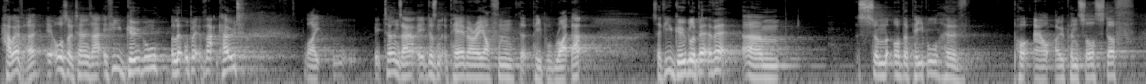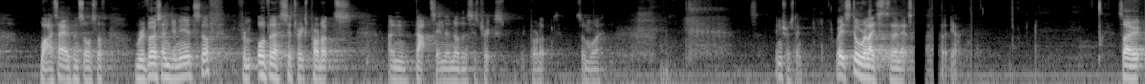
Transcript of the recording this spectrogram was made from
however, it also turns out if you Google a little bit of that code, like it turns out it doesn't appear very often that people write that. So if you Google a bit of it, um, some other people have put out open source stuff, well, I say open source stuff, reverse engineered stuff from other Citrix products, and that's in another Citrix product somewhere. Interesting. Well, it's still related to the next, but yeah. So,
